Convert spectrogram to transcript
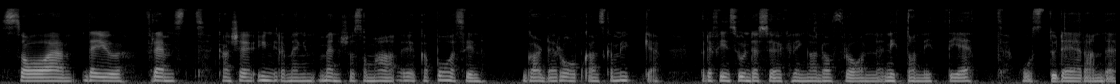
så eh, det är ju främst kanske yngre människor som har ökat på sin garderob ganska mycket. För det finns undersökningar då från 1991 hos studerande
